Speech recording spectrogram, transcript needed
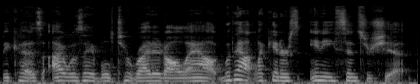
because I was able to write it all out without like inter- any censorship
